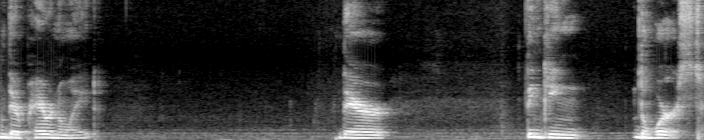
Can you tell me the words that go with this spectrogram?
They're paranoid. They're thinking the worst.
